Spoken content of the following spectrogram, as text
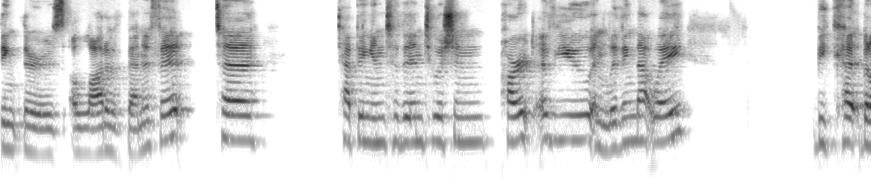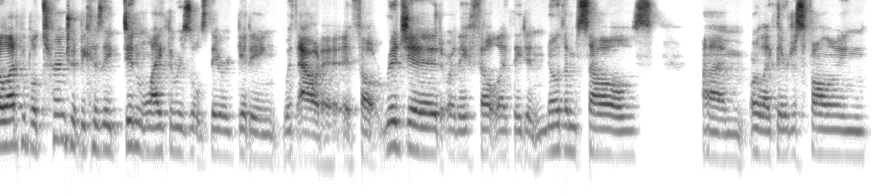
think there's a lot of benefit to tapping into the intuition part of you and living that way because but a lot of people turn to it because they didn't like the results they were getting without it it felt rigid or they felt like they didn't know themselves um, or like they were just following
